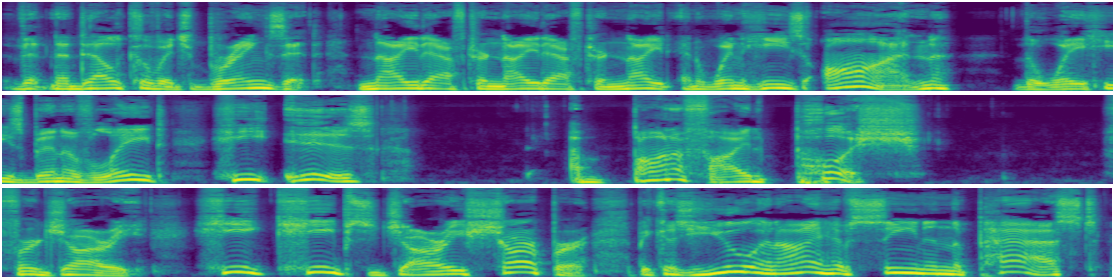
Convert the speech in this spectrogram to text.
that Nedeljkovic brings it night after night after night. And when he's on the way he's been of late, he is a bona fide push for Jarry. He keeps Jarry sharper because you and I have seen in the past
